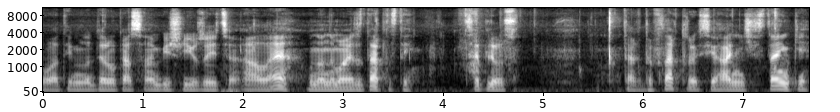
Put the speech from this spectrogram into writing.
От, іменно де рука саме більше юзається, але воно не має затертостей. Це плюс. Так, дефлектори всі гарні, чистенькі.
